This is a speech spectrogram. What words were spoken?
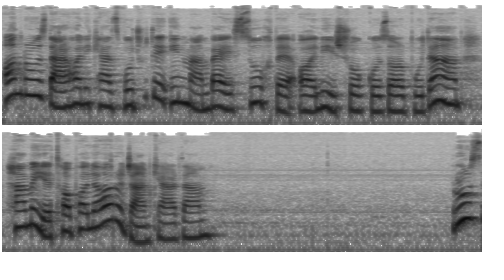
آن روز در حالی که از وجود این منبع سوخت عالی شوک گذار بودم همه تاپاله ها را جمع کردم. روز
